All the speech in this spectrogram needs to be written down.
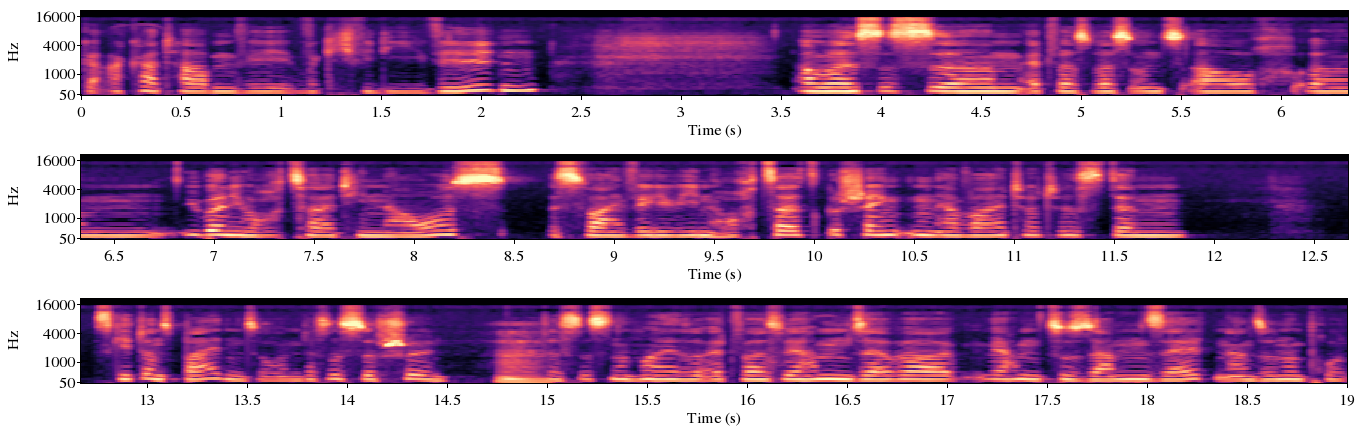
geackert haben, wie, wirklich wie die Wilden. Aber es ist ähm, etwas, was uns auch ähm, über die Hochzeit hinaus, es war wie wie ein Hochzeitsgeschenk, ein erweitertes, denn es geht uns beiden so und das ist so schön. Hm. Das ist nochmal so etwas, wir haben selber, wir haben zusammen selten an so einem Pro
